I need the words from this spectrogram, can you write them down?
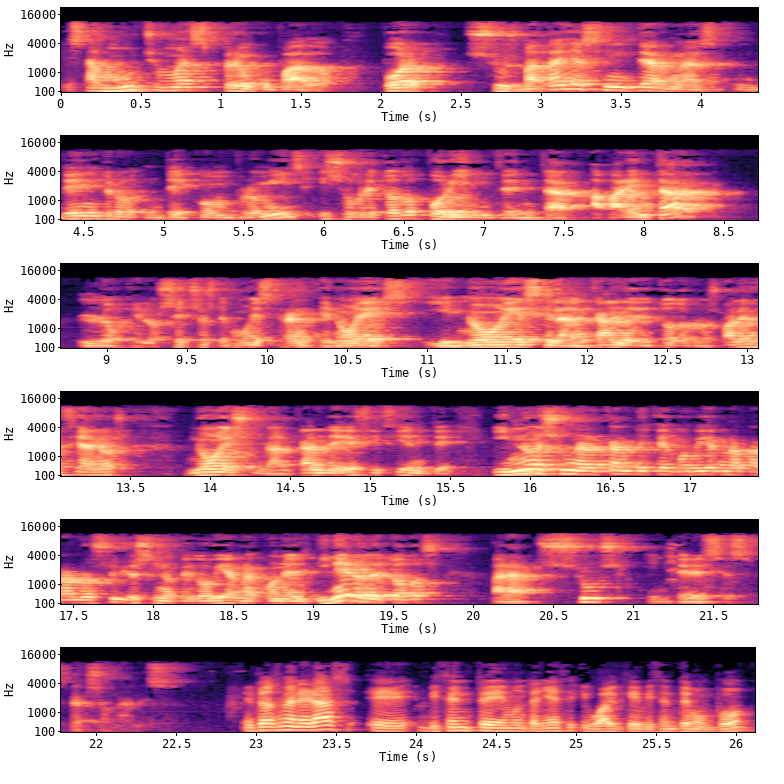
está mucho más preocupado por sus batallas internas dentro de Compromís y sobre todo por intentar aparentar lo que los hechos demuestran que no es. Y no es el alcalde de todos los valencianos, no es un alcalde eficiente y no es un alcalde que gobierna para los suyos, sino que gobierna con el dinero de todos para sus intereses personales. De todas maneras, eh, Vicente Montañez, igual que Vicente Monpó,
